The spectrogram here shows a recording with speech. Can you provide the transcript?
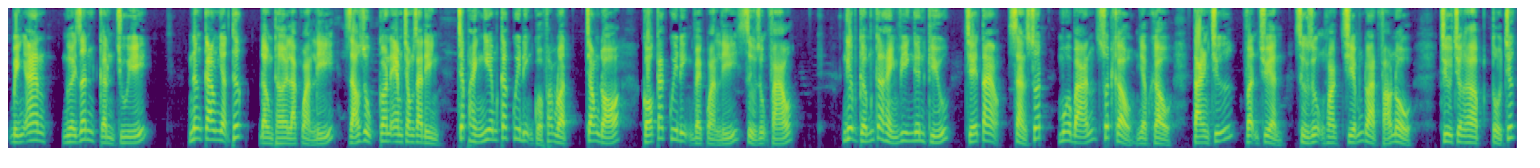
bình an, người dân cần chú ý. Nâng cao nhận thức, đồng thời là quản lý, giáo dục con em trong gia đình, chấp hành nghiêm các quy định của pháp luật, trong đó có các quy định về quản lý sử dụng pháo. Nghiêm cấm các hành vi nghiên cứu, chế tạo, sản xuất, mua bán, xuất khẩu, nhập khẩu, tàng trữ, vận chuyển, sử dụng hoặc chiếm đoạt pháo nổ, trừ trường hợp tổ chức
